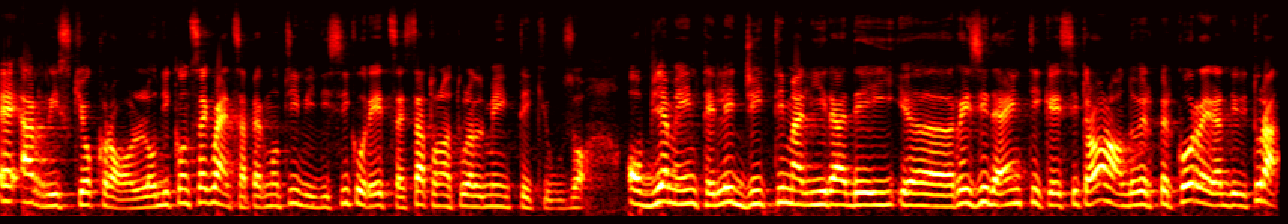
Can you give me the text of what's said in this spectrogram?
è a rischio crollo. Di conseguenza, per motivi di sicurezza, è stato naturalmente chiuso ovviamente legittima l'ira dei eh, residenti che si trovano a dover percorrere addirittura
